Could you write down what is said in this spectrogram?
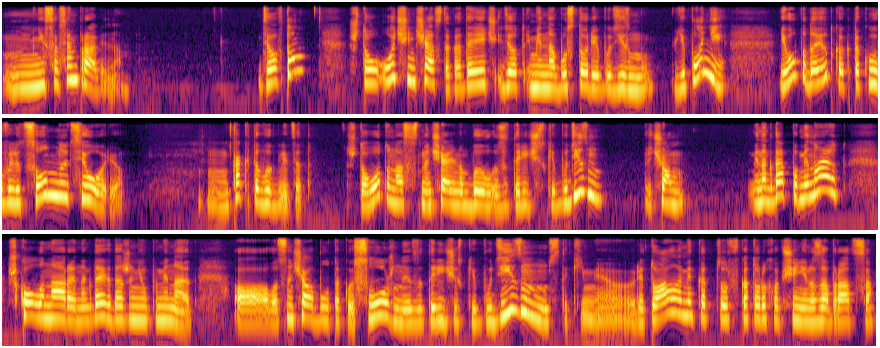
не совсем правильно. Дело в том, что очень часто, когда речь идет именно об истории буддизма в Японии, его подают как такую эволюционную теорию. Как это выглядит? Что вот у нас изначально был эзотерический буддизм, причем Иногда поминают школы Нары, иногда их даже не упоминают. А, вот сначала был такой сложный эзотерический буддизм с такими ритуалами, в которых вообще не разобраться.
